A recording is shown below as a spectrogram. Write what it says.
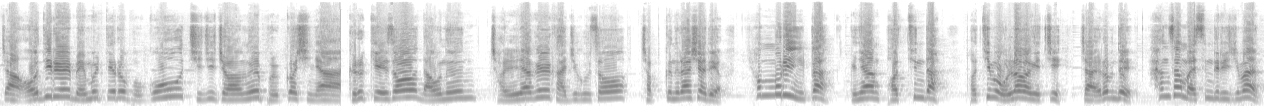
자, 어디를 매물대로 보고 지지 저항을 볼 것이냐. 그렇게 해서 나오는 전략을 가지고서 접근을 하셔야 돼요. 현물이니까 그냥 버틴다. 버티면 올라가겠지. 자, 여러분들 항상 말씀드리지만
